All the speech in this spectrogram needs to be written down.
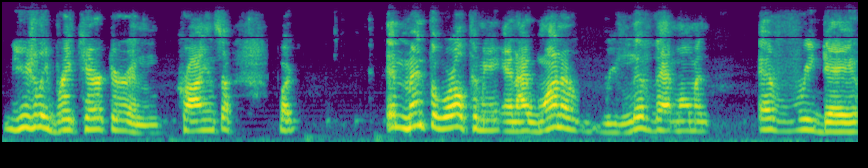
usually break character and cry and stuff, but it meant the world to me, and I want to relive that moment every day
